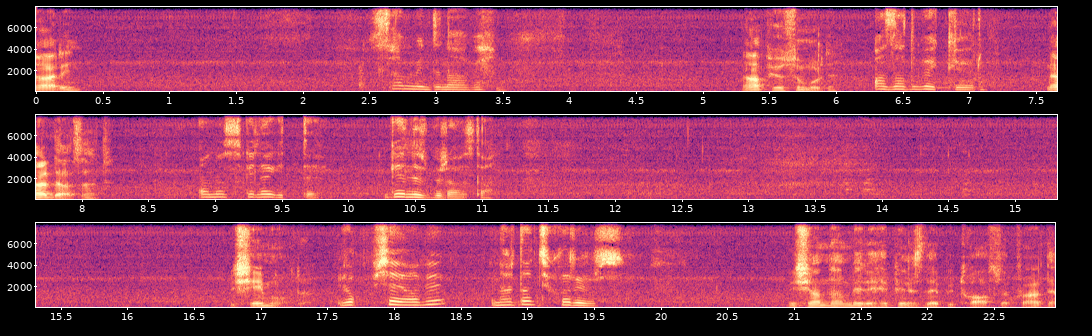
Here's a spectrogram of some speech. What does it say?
Narin, Sen miydin abi? ne yapıyorsun burada? Azad'ı bekliyorum. Nerede Azat? Anası gile gitti. Gelir birazdan. Bir şey mi oldu? Yok bir şey abi. Nereden çıkarıyoruz? Nişandan beri hepinizde bir tuhaflık var da.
